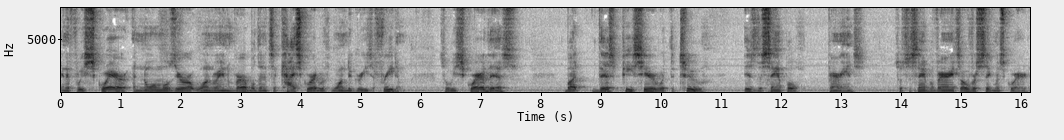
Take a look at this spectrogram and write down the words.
And if we square a normal 0, 1 random variable, then it's a chi-squared with 1 degrees of freedom. So we square this, but this piece here with the 2 is the sample variance. So it's the sample variance over sigma squared.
